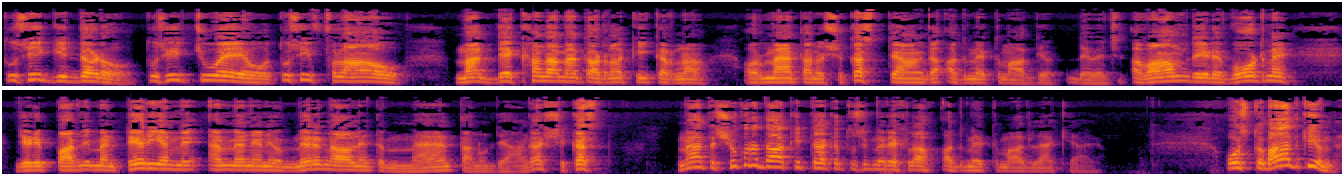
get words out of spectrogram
ਤੁਸੀਂ ਗਿੱਦੜ ਹੋ, ਤੁਸੀਂ ਚੂਹੇ ਹੋ, ਤੁਸੀਂ ਫਲਾਂ ਹੋ। ਮੈਂ ਦੇਖਾਂਗਾ ਮੈਂ ਤੁਹਾਡੇ ਨਾਲ ਕੀ ਕਰਨਾ ਔਰ ਮੈਂ ਤੁਹਾਨੂੰ ਸ਼ਿਕਸਤ ਦਿਆਂਗਾ ਅਦਮ ਇਤਮਾਦ ਦੇ ਵਿੱਚ। ਆਵਾਮ ਦੇ ਜਿਹੜੇ ਵੋਟ ਨੇ, ਜਿਹੜੇ ਪਾਰਲੀਮੈਂਟੇਰੀਅਨ ਨੇ ਐਮਐਨਏ ਨੇ ਮੇਰੇ ਨਾਲ ਨੇ ਤੇ ਮੈਂ ਤੁਹਾਨੂੰ ਦਿਆਂਗਾ ਸ਼ਿਕਸਤ। ਮੈਂ ਤਾਂ ਸ਼ੁਕਰ ਅਦਾ ਕੀਤਾ ਕਿ ਤੁਸੀਂ ਮੇਰੇ ਖਿਲਾਫ ਅਦਮ ਇਤਮਾਦ ਲੈ ਕੇ ਆਏ ਉਸ ਤੋਂ ਬਾਅਦ ਕੀ ਹੁੰਦਾ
